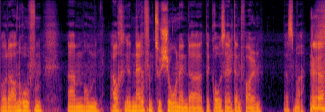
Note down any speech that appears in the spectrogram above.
oder anrufen, ähm, um auch Nerven zu schonen, der, der Großeltern vor allem. Dass man ja,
